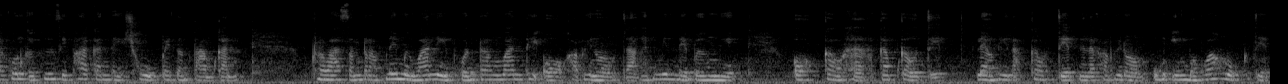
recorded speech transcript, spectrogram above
ายๆคนก็คือสิพากันได้โชคไปตามๆกันเพราะว่าสำหรับในมือว่านนี่ผลรางวัลที่ออกค่ะพี่น้องจากแอดมินได้เบิงนี่ออกเก่าหากับเก่าเจ็ด แล้วนี่ละเก่าเจ็ดนี่แหละค่ะพี่น้องอุ้งอิงบอกว่าหกเจ็ด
